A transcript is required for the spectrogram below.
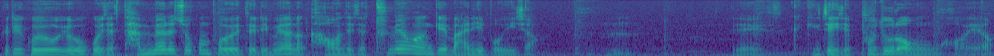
그리고 요- 요거 이제 단면을 조금 보여드리면 가운데 이제 투명한 게 많이 보이죠. 음, 이제 굉장히 이제 부드러운 거예요.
